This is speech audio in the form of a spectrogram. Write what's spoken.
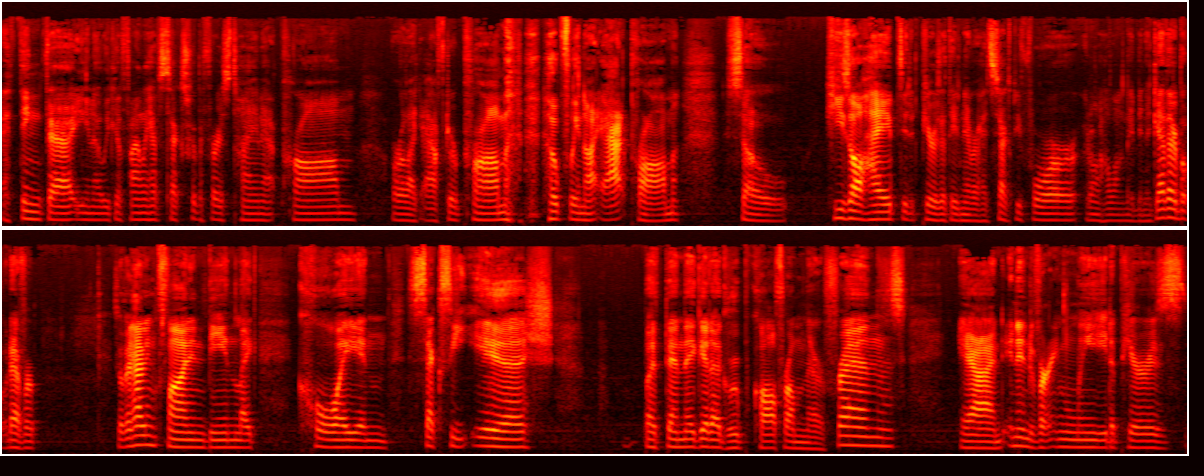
"I think that you know we could finally have sex for the first time at prom." Or like after prom, hopefully not at prom. So he's all hyped. It appears that they've never had sex before. I don't know how long they've been together, but whatever. So they're having fun and being like coy and sexy ish. But then they get a group call from their friends, and inadvertently, it appears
